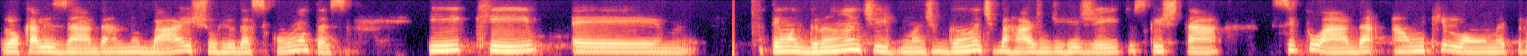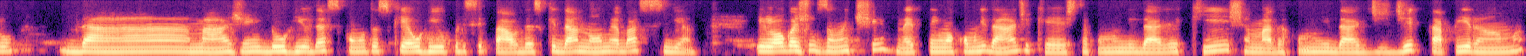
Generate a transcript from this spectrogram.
localizada no Baixo Rio das Contas, e que é, tem uma grande, uma gigante barragem de rejeitos que está situada a um quilômetro da margem do Rio das Contas, que é o rio principal, das que dá nome à bacia. E logo a jusante, né, tem uma comunidade, que é esta comunidade aqui, chamada Comunidade de Itapirama,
